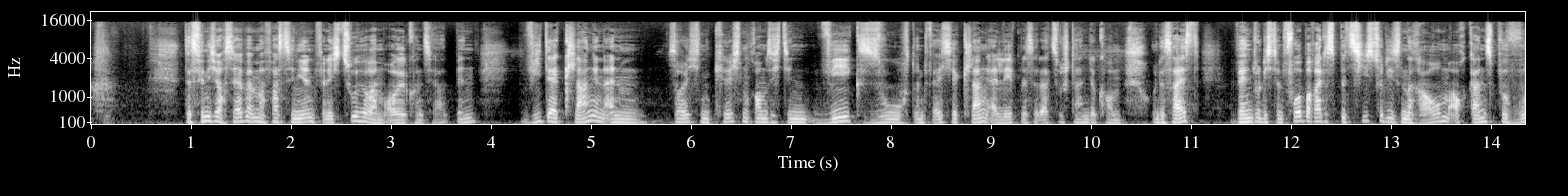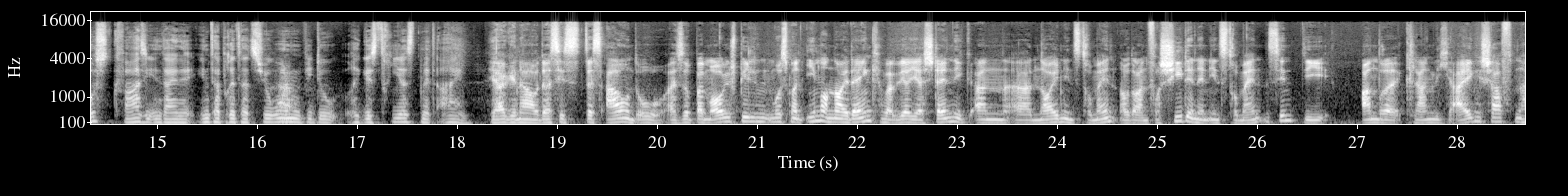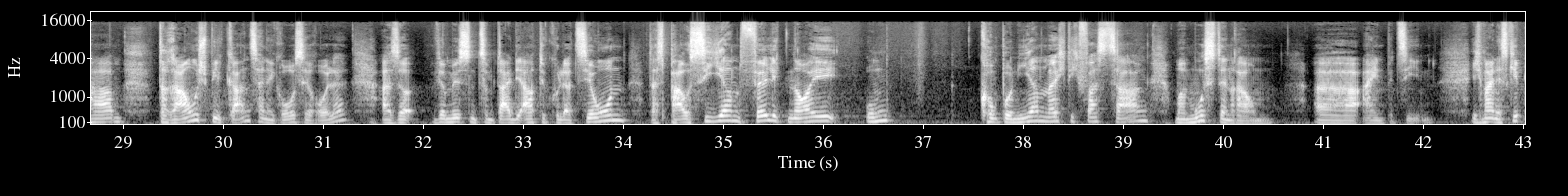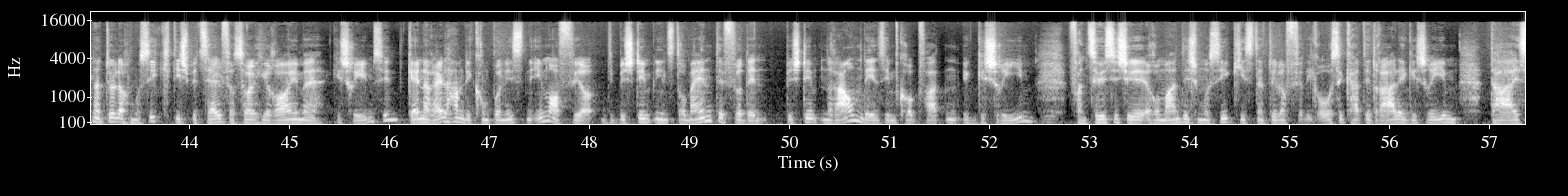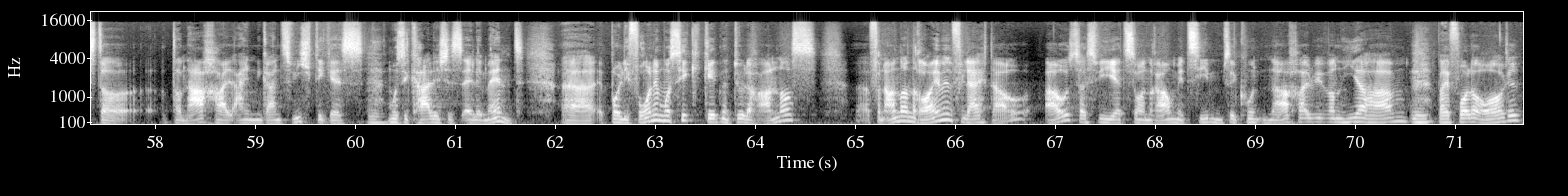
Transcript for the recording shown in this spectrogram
Das finde ich auch selber immer faszinierend, wenn ich Zuhörer im Orgelkonzert bin, wie der Klang in einem solchen Kirchenraum sich den Weg sucht und welche Klangerlebnisse da zustande kommen. Und das heißt, wenn du dich dann vorbereitest, beziehst du diesen Raum auch ganz bewusst quasi in deine Interpretation, ja. wie du registrierst, mit ein. Ja, genau, das ist das A und O. Also beim Orgelspielen muss man immer neu denken, weil wir ja ständig an äh, neuen Instrumenten oder an verschiedenen Instrumenten sind, die andere klangliche Eigenschaften haben. Der Raum spielt ganz eine große Rolle. Also wir müssen zum Teil die Artikulation, das Pausieren völlig neu umkomponieren, möchte ich fast sagen. Man muss den Raum äh, einbeziehen. Ich meine, es gibt natürlich auch Musik, die speziell für solche Räume geschrieben sind. Generell haben die Komponisten immer für die bestimmten Instrumente, für den bestimmten Raum, den sie im Kopf hatten, geschrieben. Französische romantische Musik ist natürlich auch für die große Kathedrale geschrieben. Da ist der, der Nachhall ein ganz wichtiges mhm. musikalisches Element. Äh, polyphone Musik geht natürlich auch anders, äh, von anderen Räumen vielleicht auch aus, als wie jetzt so ein Raum mit sieben Sekunden Nachhall, wie wir ihn hier haben, mhm. bei voller Orgel.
